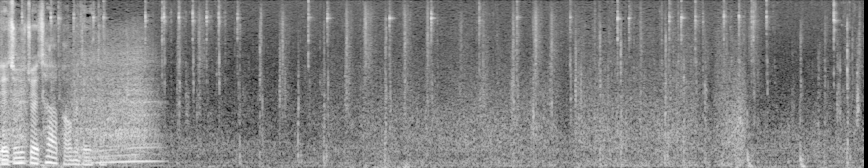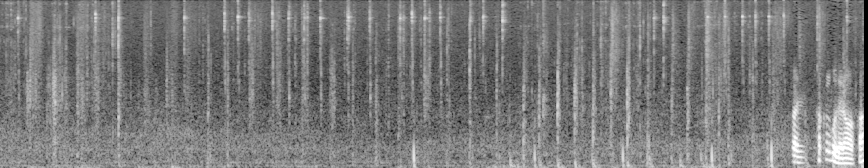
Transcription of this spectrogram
예주일조에 차 박으면 되겠다. 차 끌고 내려갈까?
